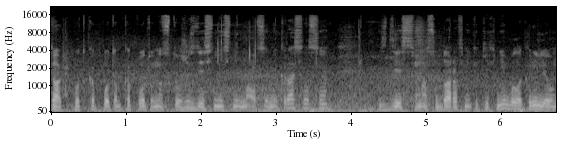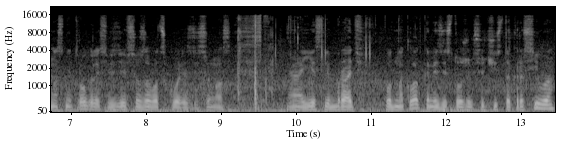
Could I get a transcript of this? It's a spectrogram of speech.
Так, под капотом. Капот у нас тоже здесь не снимался, не красился. Здесь у нас ударов никаких не было, крылья у нас не трогались, везде все заводское здесь у нас. А если брать под накладками, здесь тоже все чисто красиво.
